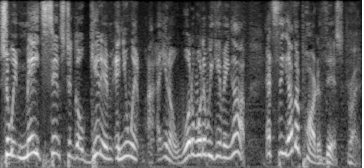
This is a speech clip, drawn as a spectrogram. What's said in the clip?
So it made sense to go get him, and you went, you know, what what are we giving up? That's the other part of this, Right.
